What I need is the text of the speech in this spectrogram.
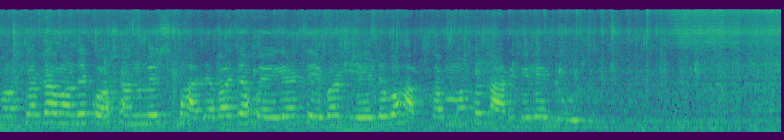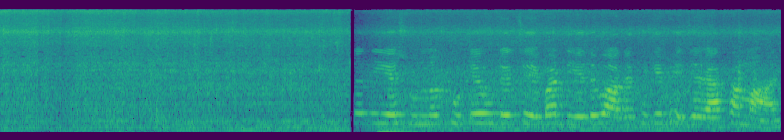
মশলাটা আমাদের কষানো বেশ ভাজা ভাজা হয়ে গেছে। এবার দিয়ে দেবো হাফ কাপ মতো নারকেলের দুধ দিয়ে সুন্দর ফুটে উঠেছে। এবার দিয়ে দেবো আগে থেকে ভেজে রাখা মাছ।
